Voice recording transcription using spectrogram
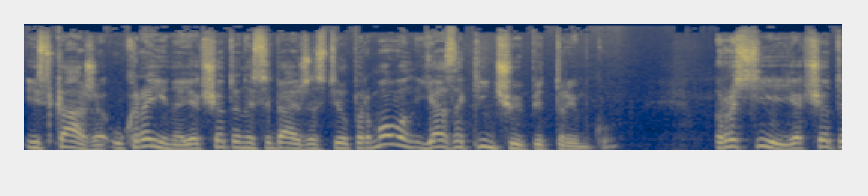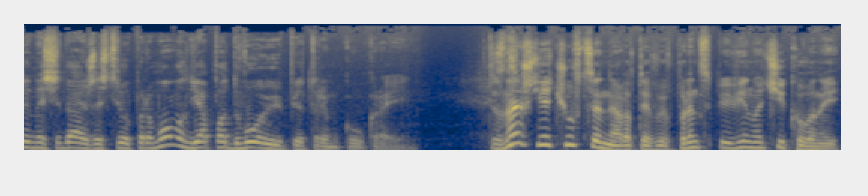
і скаже: Україна, якщо ти не сідаєш за стіл перемовин, я закінчую підтримку. Росія, якщо ти не сідаєш за стіл перемовин, я подвоюю підтримку України. Ти знаєш, я чув цей наратив, і в принципі він очікуваний.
